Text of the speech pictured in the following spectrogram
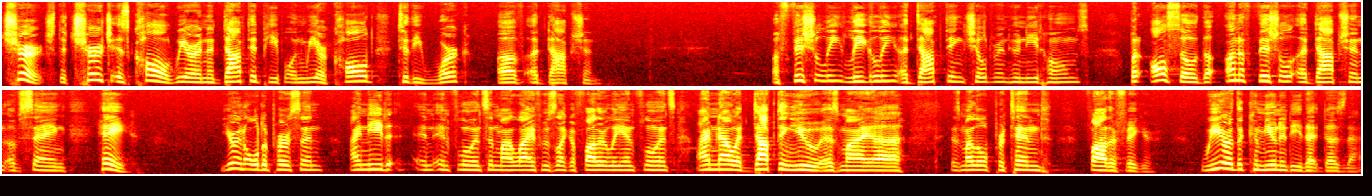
church, the church is called, we are an adopted people, and we are called to the work of adoption. Officially, legally, adopting children who need homes, but also the unofficial adoption of saying, hey, you're an older person. I need an influence in my life who's like a fatherly influence. I'm now adopting you as my, uh, as my little pretend father figure. We are the community that does that.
